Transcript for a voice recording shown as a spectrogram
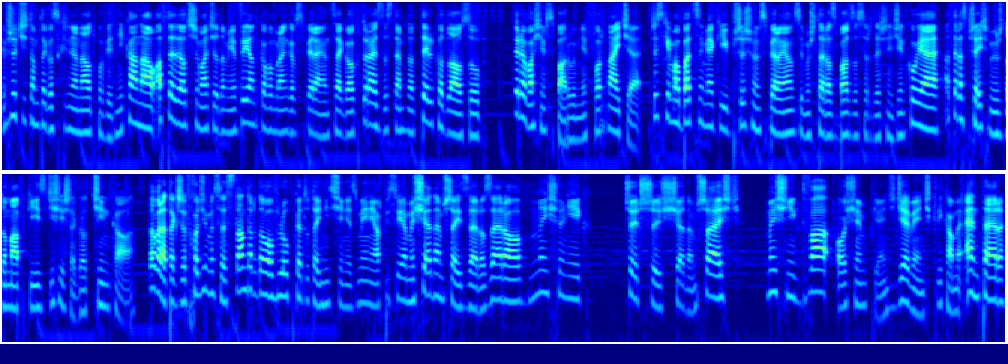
wrzucić tam tego screena na odpowiedni kanał, a wtedy otrzymacie ode mnie wyjątkową rangę wspierającego, która jest dostępna tylko dla osób, które właśnie wsparły mnie w Fortnite. Wszystkim obecnym, jak i przyszłym wspierającym już teraz bardzo serdecznie dziękuję, a teraz przejdźmy już do mapki z dzisiejszego odcinka. Dobra, także wchodzimy sobie standardowo w lubkę, tutaj nic się nie zmienia, wpisujemy 7600, myślnik 3376, myślnik 2859, klikamy Enter,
